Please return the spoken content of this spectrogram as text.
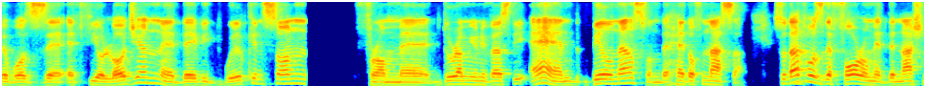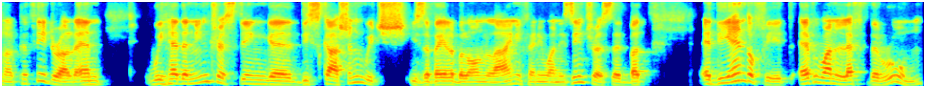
there was a, a theologian, uh, David Wilkinson from uh, Durham University, and Bill Nelson, the head of NASA. So that was the forum at the National Cathedral. And we had an interesting uh, discussion, which is available online if anyone is interested. But at the end of it, everyone left the room,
